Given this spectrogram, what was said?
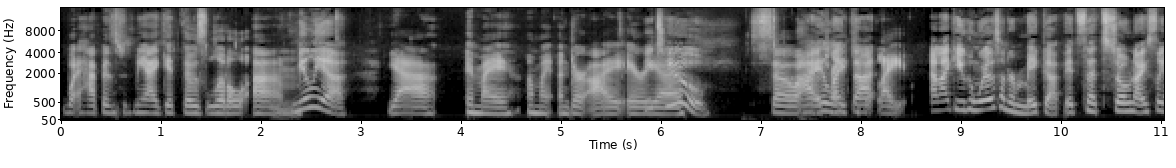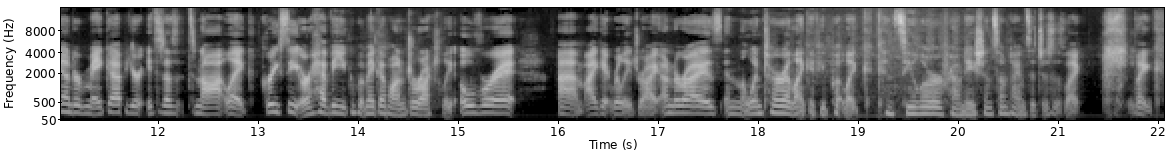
what happens with me, I get those little, um, milia, yeah, in my on my under eye me area. too. So I, I like that. light. And like you can wear this under makeup. It sets so nicely under makeup. You're it does it's not like greasy or heavy. You can put makeup on directly over it. Um, I get really dry under eyes in the winter, and like if you put like concealer or foundation, sometimes it just is like like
